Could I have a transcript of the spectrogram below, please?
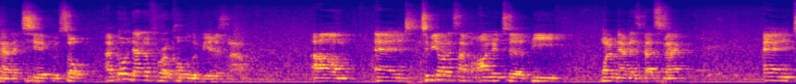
Nana Tieku. So, I've known Nana for a couple of years now. Um, and to be honest, I'm honored to be one of Nana's best men. And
